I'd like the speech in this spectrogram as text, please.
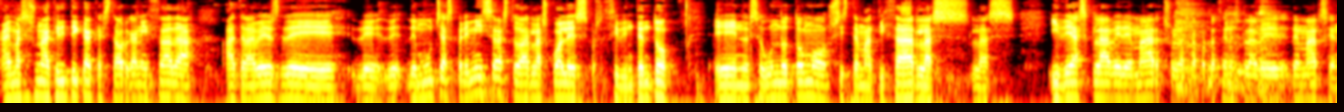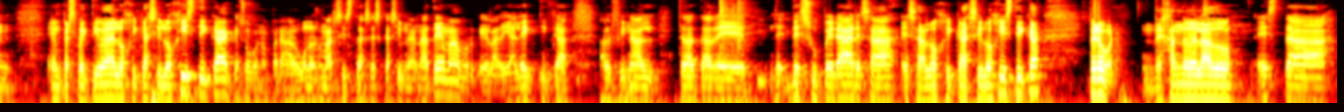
además es una crítica que está organizada a través de, muchas premisas, todas las cuales, es decir, intento en el segundo tomo sistematizar las, ideas clave de Marx o las aportaciones clave de Marx en, perspectiva de lógica y logística, que eso, bueno, para algunos marxistas es casi un anatema, porque la dialéctica al final trata de, superar esa, esa lógica logística. Pero bueno, dejando de lado esta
